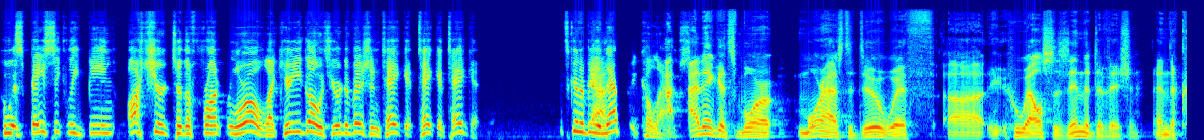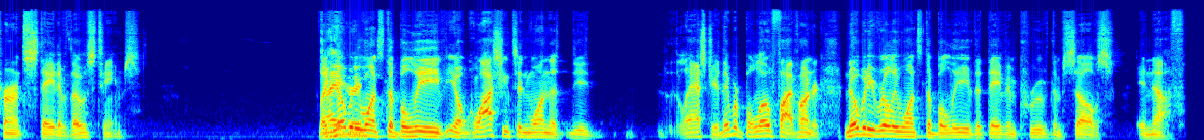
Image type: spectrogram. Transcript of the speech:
who is basically being ushered to the front row. Like, here you go, it's your division. Take it, take it, take it. It's going to be an epic collapse. I think it's more more has to do with uh, who else is in the division and the current state of those teams. Like I nobody agree. wants to believe, you know, Washington won the, the last year. They were below 500. Nobody really wants to believe that they've improved themselves enough.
